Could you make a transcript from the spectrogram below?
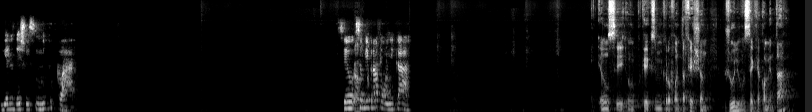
E eles deixam isso muito claro. Seu, seu microfone, Carlos. Eu não sei por que esse microfone está fechando. Júlio, você quer comentar?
